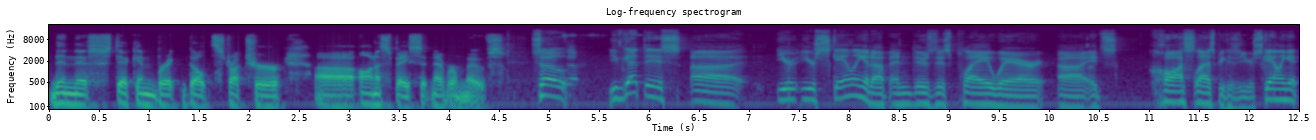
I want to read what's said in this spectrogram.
than this stick and brick built structure uh, on a space that never moves. So you've got this. Uh, you're you're scaling it up, and there's this play where uh, it's cost less because you're scaling it.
